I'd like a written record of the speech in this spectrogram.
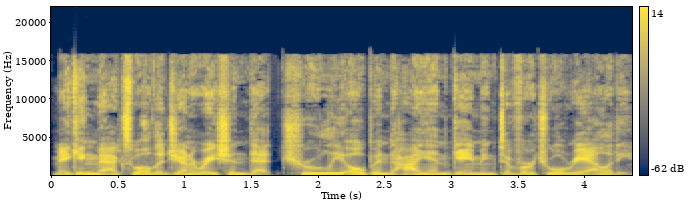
making Maxwell the generation that truly opened high end gaming to virtual reality.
